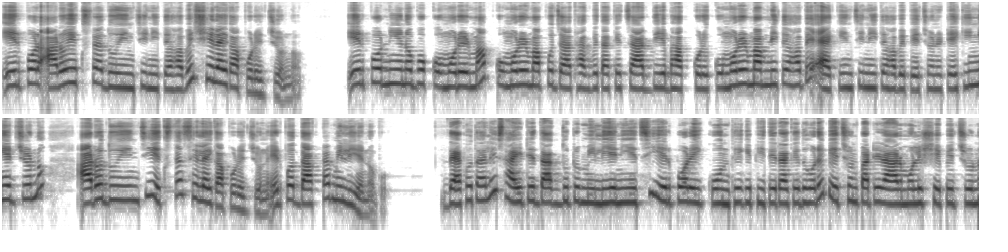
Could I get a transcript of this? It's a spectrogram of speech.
এরপর আরও এক্সট্রা দুই ইঞ্চি নিতে হবে সেলাই কাপড়ের জন্য। এরপর নিয়ে নেব কোমরের মাপ, কোমরের মাপও যা থাকবে তাকে চার দিয়ে ভাগ করে কোমরের মাপ নিতে হবে, এক ইঞ্চি নিতে হবে পেছনে টেকিংয়ের জন্য, আরও দুই ইঞ্চি এক্সট্রা সেলাই কাপড়ের জন্য। এরপর দাগটা মিলিয়ে নেব। দেখো তাহলে, সাইডের দাগ দুটো মিলিয়ে নিয়েছি, এরপর এই কোণ থেকে ফিতেটাকে ধরে পেছন পাটের আরমোলের শেপের জন্য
